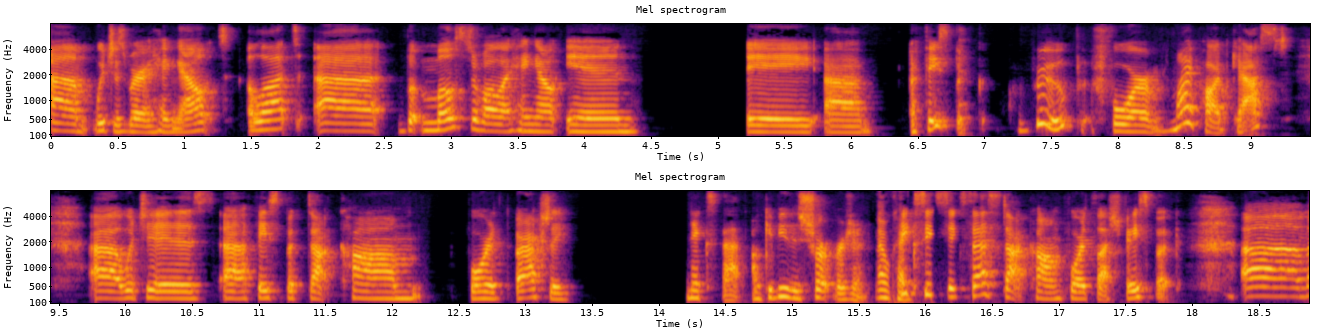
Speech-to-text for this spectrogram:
um, which is where I hang out a lot. Uh, but most of all, I hang out in a, uh, a Facebook group for my podcast, uh, which is uh, facebook.com forward, or actually, nix that. I'll give you the short version. Okay. PixieSuccess.com forward slash Facebook. Um,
